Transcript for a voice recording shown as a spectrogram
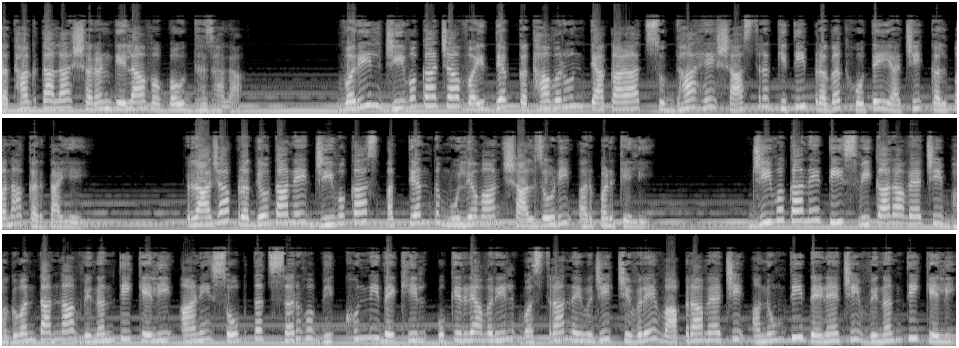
तथागताला शरण गेला व बौद्ध झाला. वरील जीवकाच्या वैद्यक कथावरून त्या काळात सुद्धा हे शास्त्र किती प्रगत होते याची कल्पना करता येईल. राजा प्रद्योताने जीवकास अत्यंत मूल्यवान शालजोडी अर्पण केली. जीवकाने ती स्वीकाराव्याची भगवंतांना विनंती केली आणि सोबतच सर्व भिक्खूंनी देखील उकिरड्यावरील वस्त्रांऐवजी चिवरे वापराव्याची अनुमती देण्याची विनंती केली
